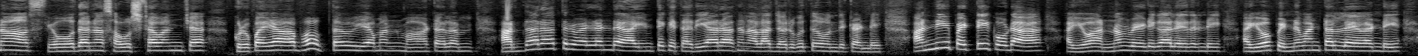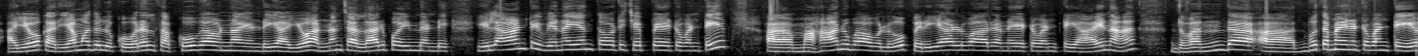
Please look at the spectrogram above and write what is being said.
నాస్యోదన సౌష్ఠవంచ కృపయా భోక్తవ్యమన్మాటలం అర్ధరాత్రి వెళ్ళండి ఆ ఇంటికి తదియారాధన అలా జరుగుతూ ఉందిటండి. అన్నీ పెట్టి కూడా అయ్యో అన్నం వేడిగా లేదండి. అయ్యో పిండి వంటలు లేవండి. అయ్యో కర్యామదులు కూరలు తక్కువగా ఉన్నాయండి. అయ్యో అన్నం చల్లారిపోయిందండి. ఇలాంటి వినయంతో చెప్పేటువంటి మహానుభావులు పెరియాళ్వారు అనేటువంటి ఆయన ద్వంద్వ అద్భుతమైనటువంటి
